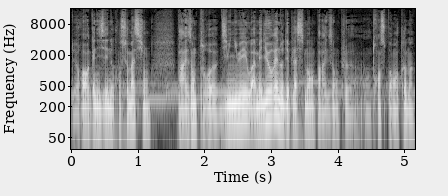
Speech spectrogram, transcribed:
de réorganiser nos consommations, par exemple pour diminuer ou améliorer nos déplacements, par exemple en transport en commun.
